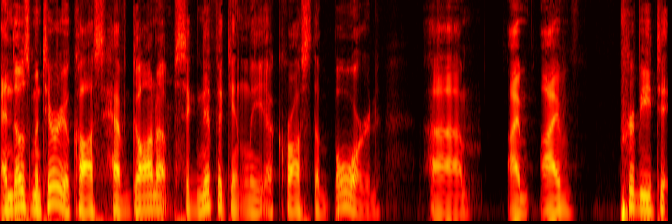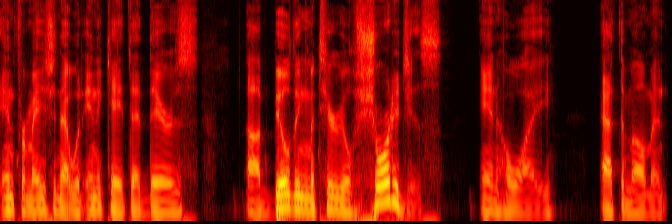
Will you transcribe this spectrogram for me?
And those material costs have gone up significantly across the board. Um, I'm I'm privy to information that would indicate that there's uh, building material shortages in Hawaii at the moment,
